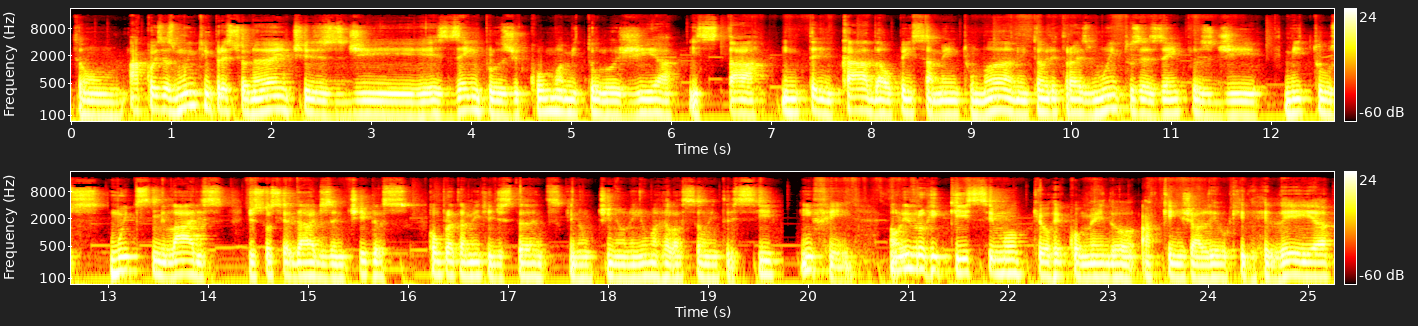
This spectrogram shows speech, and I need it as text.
Então, há coisas muito impressionantes de exemplos de como a mitologia está intrincada ao pensamento humano. Então, ele traz muitos exemplos de mitos muito similares de sociedades antigas completamente distantes, que não tinham nenhuma relação entre si. Enfim, é um livro riquíssimo que eu recomendo a quem já leu que releia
